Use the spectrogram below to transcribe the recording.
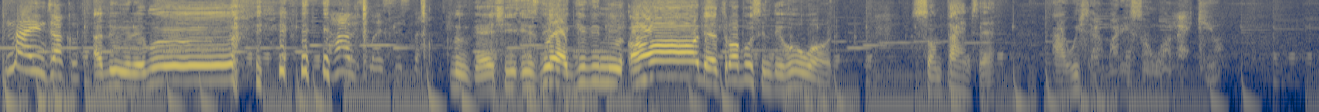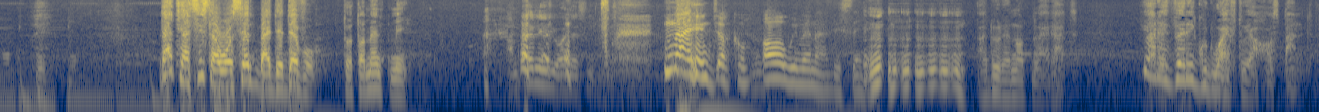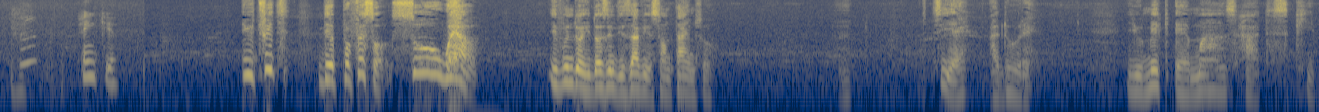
Nna Njaku, Aduremo. how is my sister? Look, eh, she is there giving me all the troubles in the whole world. Sometimes, eh, I wish I married someone like you. Eh, That your sister was sent by the devil to torment me. I'm telling you honestly. Nah, Njoku, all women are the same. Mm, mm, mm, mm, mm. I do not like that. You are a very good wife to your husband. Thank you. You treat the professor so well, even though he doesn't deserve it sometimes. So. See, eh, Adure, you make a man's heart skip.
